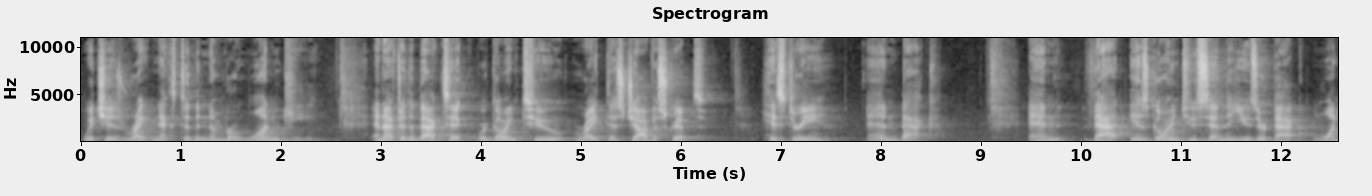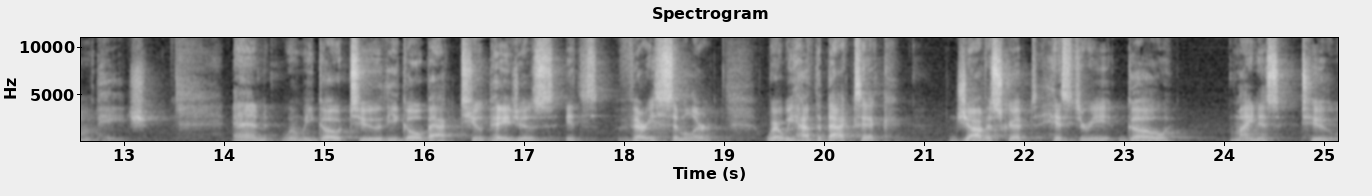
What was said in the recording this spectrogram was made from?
which is right next to the number one key. And after the backtick, we're going to write this JavaScript, history, and back. And that is going to send the user back one page. And when we go to the go back two pages, it's very similar where we have the backtick, JavaScript, history, go, minus two.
